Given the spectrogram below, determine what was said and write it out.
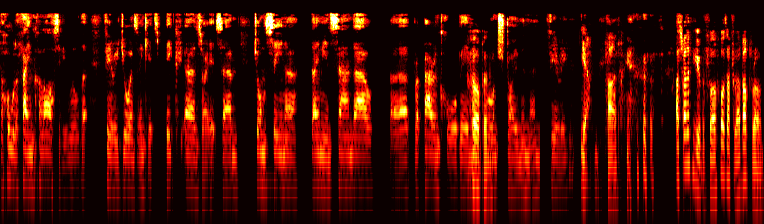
the Hall of Fame class, if you will, that Theory joins. I think it's big. Uh, sorry, it's um John Cena, Damien Sandow, uh Baron Corbin, Corbin. Braun Strowman, and Theory. yeah, five, yeah. I was trying to think who the fourth was, I forgot about Braun.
